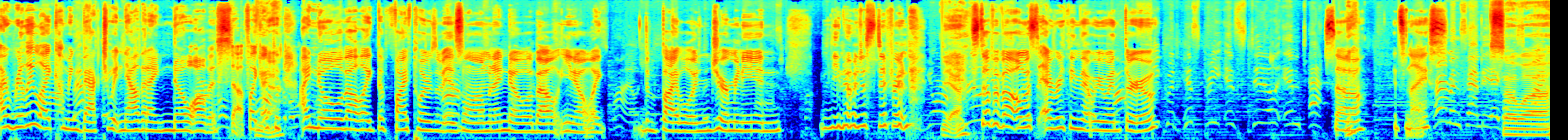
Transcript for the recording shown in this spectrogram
I really like coming back to it now that I know all this stuff. Like I can I know about like the five pillars of Islam and I know about, you know, like the Bible in Germany and you know, just different Yeah. stuff about almost everything that we went through. So, it's nice. So uh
